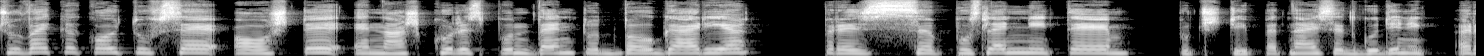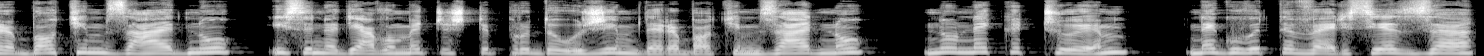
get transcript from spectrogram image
човека, който все още е наш кореспондент от България. През последните почти 15 години работим заедно и се надяваме, че ще продължим да работим заедно, но нека чуем неговата версия за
